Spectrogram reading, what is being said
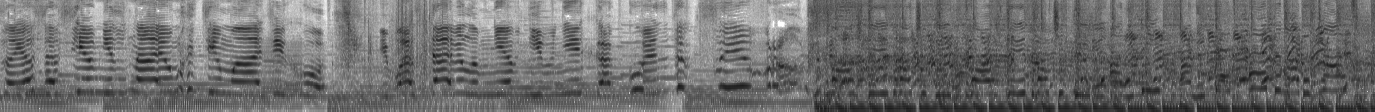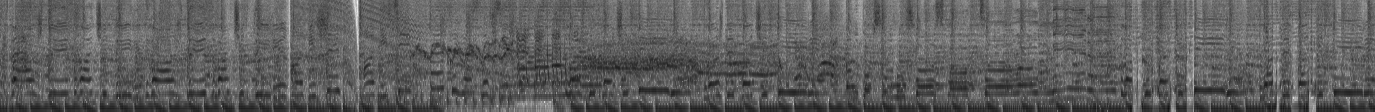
что я совсем не знаю математику И поставила мне в дневник какую-то цифру. Дважды два четыре, дважды два четыре, а не три, а не пять, это надо знать. Дважды два четыре, дважды два четыре, а не шесть, а не семь, это ясно всем Дважды два четыре, дважды два четыре, это самое сложно в целом мире. Дважды два четыре, дважды два четыре,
